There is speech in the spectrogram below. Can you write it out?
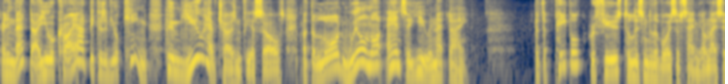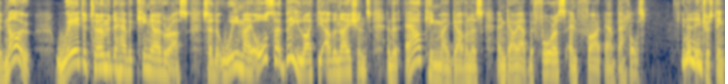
And in that day you will cry out because of your king, whom you have chosen for yourselves, but the Lord will not answer you in that day. But the people refused to listen to the voice of Samuel, and they said, No, we're determined to have a king over us, so that we may also be like the other nations, and that our king may govern us and go out before us and fight our battles. Isn't it interesting?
